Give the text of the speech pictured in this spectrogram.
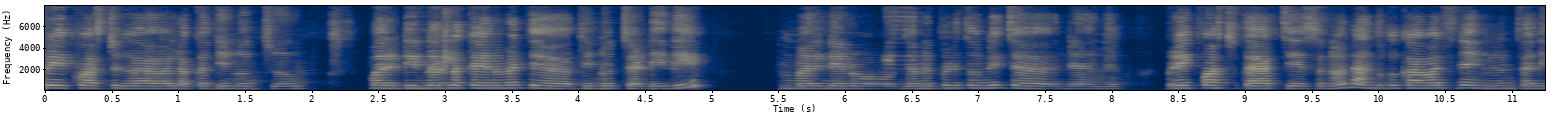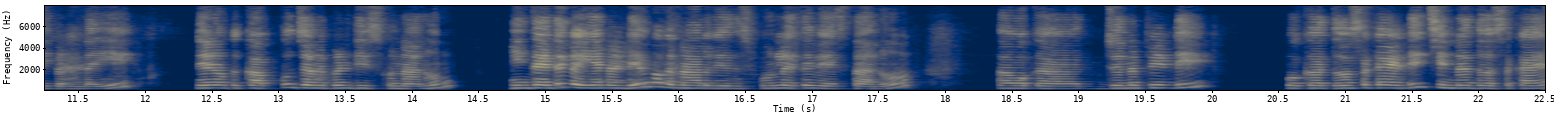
బ్రేక్ఫాస్ట్గా లెక్క తినొచ్చు. మరి డిన్నర్లకైనా తినొచ్చు అండి ఇది. మరి నేను జొన్నపిండితోని బ్రేక్ఫాస్ట్ తయారు చేస్తున్నాను అందుకు కావాల్సిన ఇంగ్రీడియంట్స్ అన్ని ఇక్కడ ఉన్నాయి. నేను ఒక కప్పు జొన్నపిండి తీసుకున్నాను. ఇంత అయితే వేయనండి. ఒక నాలుగైదు స్పూన్లు అయితే వేస్తాను. ఒక జొన్నపిండి ఒక దోసకాయ అండి చిన్న దోసకాయ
